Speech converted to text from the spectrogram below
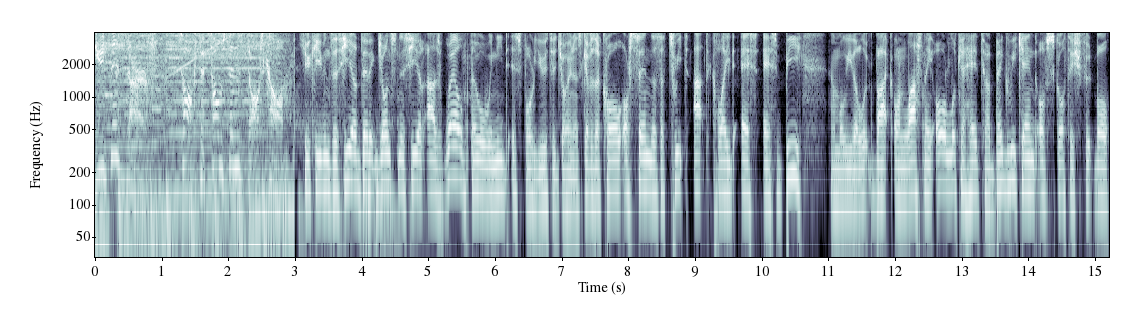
you deserve. Talk to Thompsons.com. Hugh Keevins is here, Derek Johnson is here as well. Now, all we need is for you to join us. Give us a call or send us a tweet at Clyde SSB, and we'll either look back on last night or look ahead to a big weekend of Scottish football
